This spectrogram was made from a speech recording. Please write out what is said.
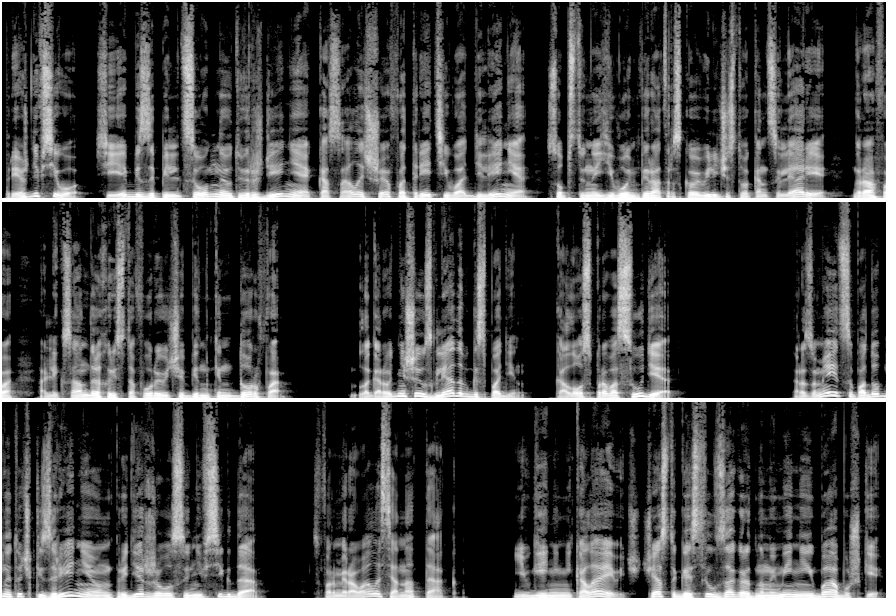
прежде всего, сие безапелляционное утверждение касалось шефа третьего отделения, собственно его императорского величества канцелярии, графа Александра Христофоровича Бенкендорфа. Благороднейших взглядов, господин, колосс правосудия. Разумеется, подобной точки зрения он придерживался не всегда. Сформировалась она так – Евгений Николаевич часто гостил в загородном имении бабушки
